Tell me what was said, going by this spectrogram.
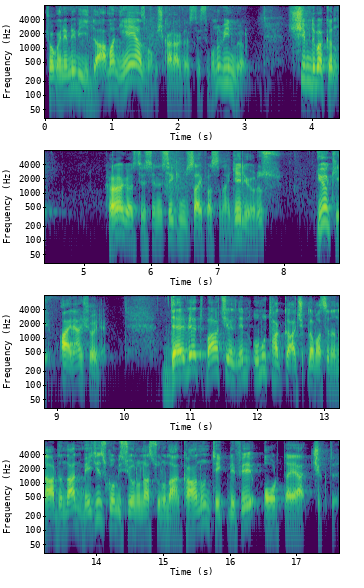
çok önemli bir iddia ama niye yazmamış Karar Gazetesi bunu bilmiyorum. Şimdi bakın Karar Gazetesi'nin 8. sayfasına geliyoruz. Diyor ki aynen şöyle. Devlet Bahçeli'nin umut hakkı açıklamasının ardından meclis komisyonuna sunulan kanun teklifi ortaya çıktı.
